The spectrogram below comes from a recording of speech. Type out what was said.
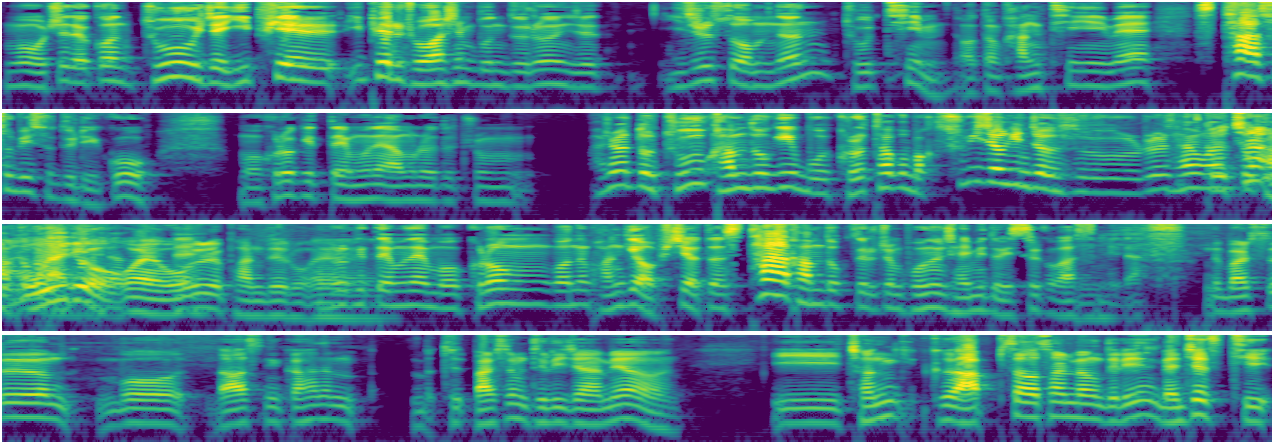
뭐 어찌됐건 두 이제 EPL EPL을 좋아하신 분들은 이제 잊을 수 없는 두 팀 어떤 강팀의 스타 수비수들이고 뭐 그렇기 때문에 아무래도 좀 하지만 또 두 감독이 뭐 그렇다고 막 수비적인 전술을 사용하는 그렇죠. 또 감독은 오히려 아닙니다. 예, 네. 오히려 반대로. 예. 그렇기 때문에 뭐 그런 거는 관계 없이 어떤 스타 감독들을 좀 보는 재미도 있을 것 같습니다. 근데 말씀 뭐 나왔으니까 하는 말씀 드리자면 이 전 그 앞서 설명드린 맨체스티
